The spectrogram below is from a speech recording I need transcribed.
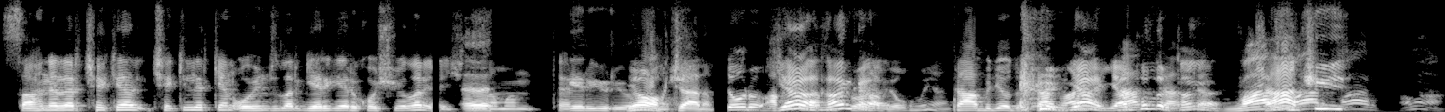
Sahneler çekel, çekilirken oyuncular geri geri koşuyorlar ya işte Evet. zaman ter- geri yürüyorlar. Yok canım. Doğru Ya kanka. yok mu ya? Sen biliyordun. Sen, ya yapılır kanka. Var var 200 var ama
